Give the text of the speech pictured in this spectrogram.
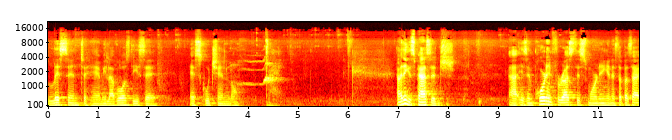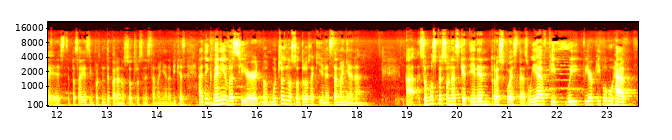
listen to him. Y la voz dice, escúchenlo. I think this passage uh, is important for us this morning, and este pasaje, este pasaje es importante para nosotros en esta mañana, because I think many of us here, no, muchos nosotros aquí en esta mañana, uh, somos personas que tienen respuestas. We, have peop- we, we are people who have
